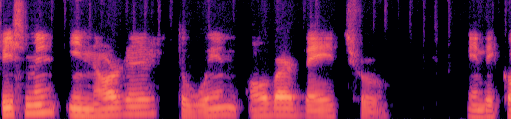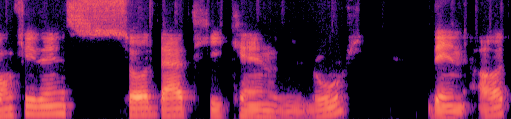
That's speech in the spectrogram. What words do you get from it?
fisherman in order to win over their true and the confidence so that he can lure them out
